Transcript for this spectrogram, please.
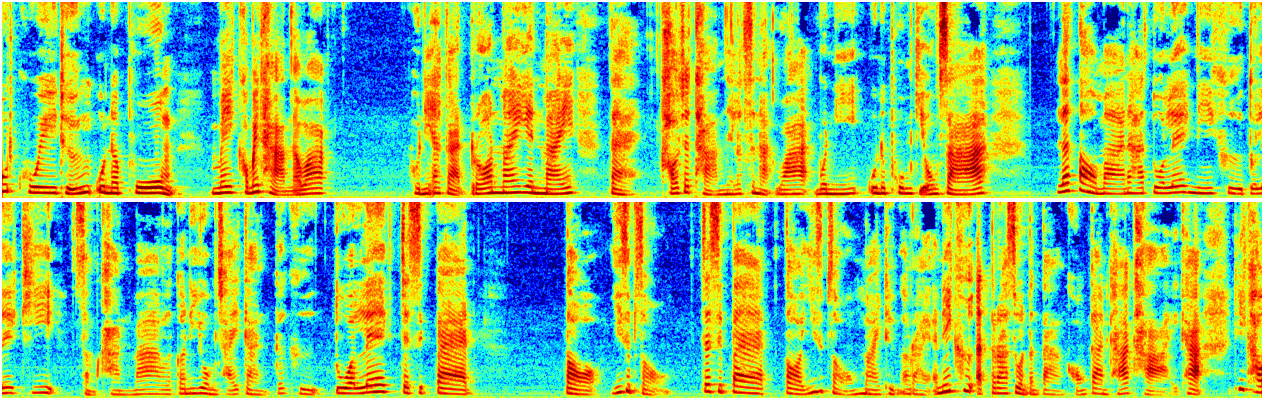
พูดคุยถึงอุณหภูมิ ไม่เขาไม่ถามนะว่าวันนี้อากาศร้อนไหมเย็นไหม แต่เขาจะถามในลักษณะว่าวันนี้อุณหภูมิกี่องศา และต่อมานะคะ ตัวเลขนี้คือตัวเลขที่สำคัญมากแล้วก็นิยมใช้กันก็คือตัวเลข 78 ต่อ 22 78 ต่อ 22 หมายถึงอะไร อันนี้คืออัตราส่วนต่างๆ ของการค้าขายค่ะ ที่เขา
